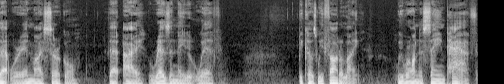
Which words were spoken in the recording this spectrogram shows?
that were in my circle that I resonated with because we thought alike. We were on the same path.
